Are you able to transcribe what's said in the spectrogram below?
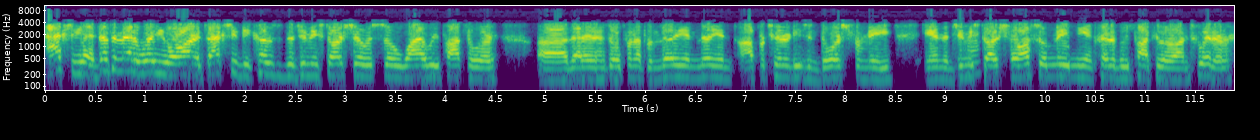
Actually, yeah, it doesn't matter where you are. It's actually because the Jimmy Star Show is so wildly popular uh, that it has opened up a million, million opportunities and doors for me. And the Jimmy Star Show also made me incredibly popular on Twitter.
